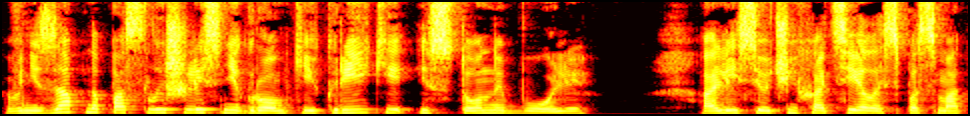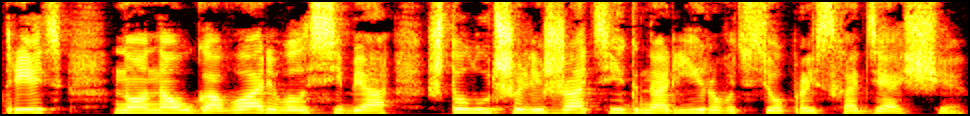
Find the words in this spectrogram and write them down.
Внезапно послышались негромкие крики и стоны боли. Алисе очень хотелось посмотреть, но она уговаривала себя, что лучше лежать и игнорировать все происходящее.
